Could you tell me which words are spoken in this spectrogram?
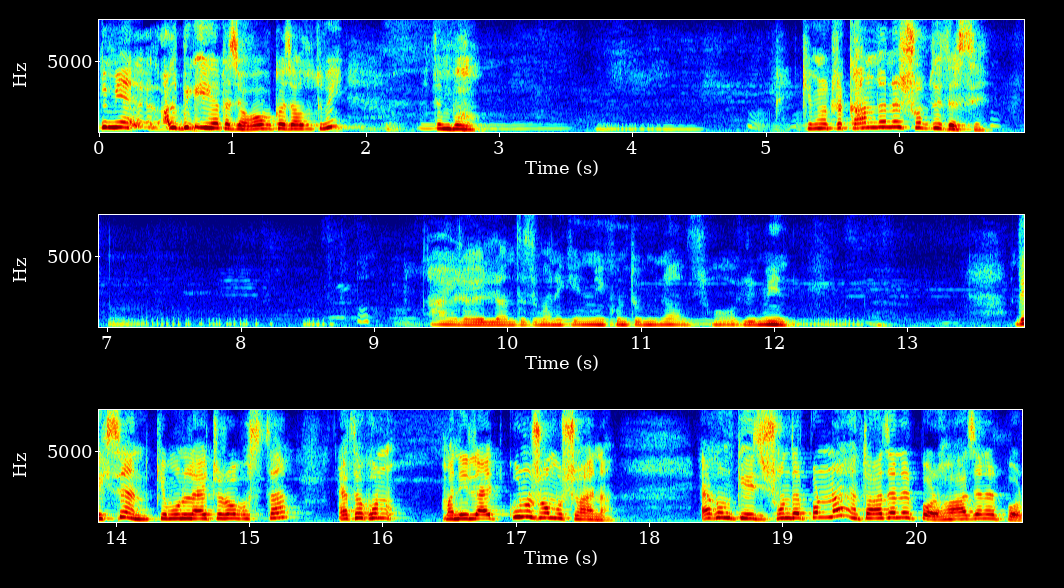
তুমি আলবি ইয়াটা যাও, বাবুকে যাও তো তুমি। তুমি বহ কেমন একটা কান্দনের শব্দ দিতেছে আইলা আইলা আনতে মানে কি নিকুন তুমি না, জলিমিন। দেখছেন কেমন লাইটের অবস্থা? এতক্ষণ মানে লাইট কোনো সমস্যা হয় না। এখন কি সন্ধ্যার পর না? তো আজানের পর হ্যাঁ আজানের পর।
